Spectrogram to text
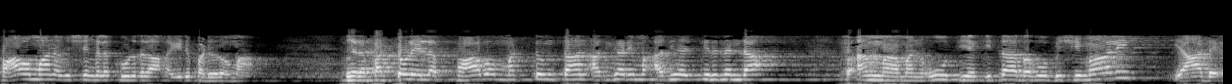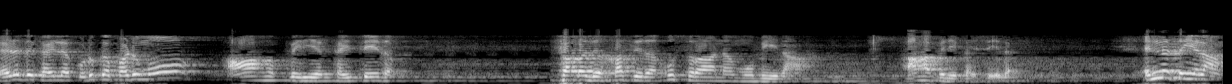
பாவமான விஷயங்களை கூடுதலாக ஈடுபடுறோமா பட்டோலையில பாவம் மட்டும் தான் அதிகரி அம்மா அம்மாமன் ஊத்திய கிதாபகு பிஷிமாலி யாரு எழுது கையில கொடுக்கப்படுமோ? ஆக பெரிய கை சேதம் பெரிய கை சேதம் என்ன செய்யலாம்?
